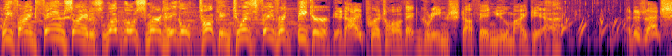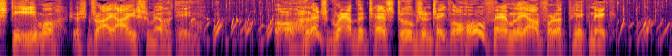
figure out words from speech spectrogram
we find famed scientist Ludlow Smerdhagel talking to his favorite beaker. Did I put all that green stuff in you, my dear? And is that steam or just dry ice melting? Oh, let's grab the test tubes and take the whole family out for a picnic.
